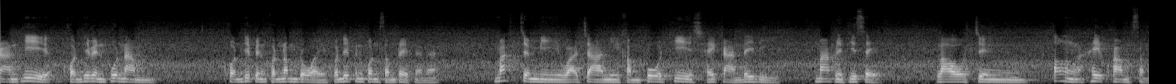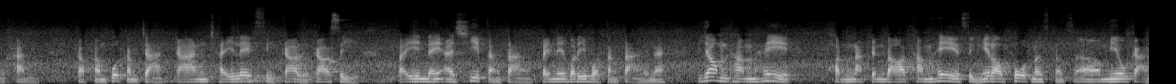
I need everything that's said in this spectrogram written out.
การที่คนที่เป็นผู้นำคนที่เป็นคนร่ำรวย คนที่เป็นคนสำเร็จเนี่ยนะมักจะมีวาจามีคำพูดที่ใช้การได้ดีมากเป็นพิเศษ เราจึงต้องให้ความสำคัญกับคำพูดคำจากการใช้เลข 49 หรือ 94 ไปในอาชีพต่างๆ ไปในบริบทต่างๆเนี่ยนะย่อมทำให้ผ่อนหนักเป็นเบาทำให้สิ่งที่เราพูดมันมีโอกาส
